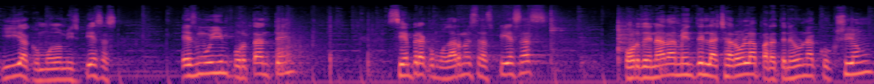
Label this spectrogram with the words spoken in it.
y acomodo mis piezas. Es muy importante siempre acomodar nuestras piezas ordenadamente en la charola para tener una cocción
